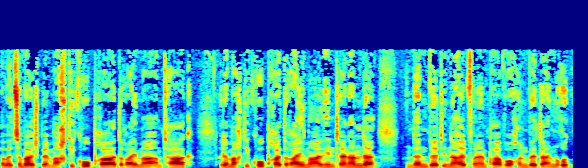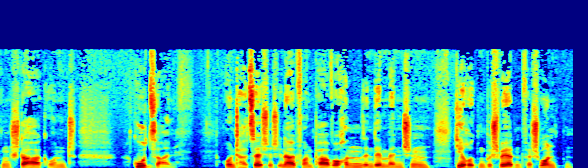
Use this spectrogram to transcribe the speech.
Aber zum Beispiel mach die Cobra dreimal am Tag oder mach die Cobra dreimal hintereinander und dann wird innerhalb von ein paar Wochen wird dein Rücken stark und gut sein. Und tatsächlich innerhalb von ein paar Wochen sind dem Menschen die Rückenbeschwerden verschwunden.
